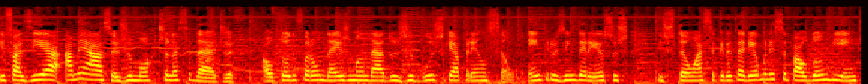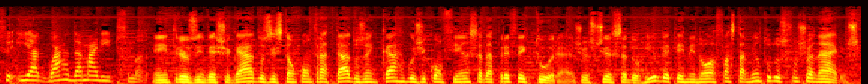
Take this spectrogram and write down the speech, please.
e fazia ameaças de morte na cidade. Ao todo foram 10 mandados de busca e apreensão. Entre os endereços estão a Secretaria Municipal do Ambiente e a Guarda Marítima. Entre os investigados estão contratados em cargos de confiança da Prefeitura. A Justiça do Rio determinou o afastamento dos funcionários.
